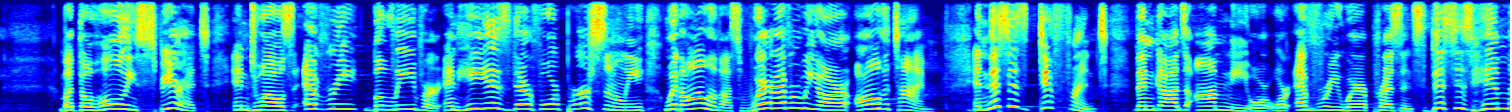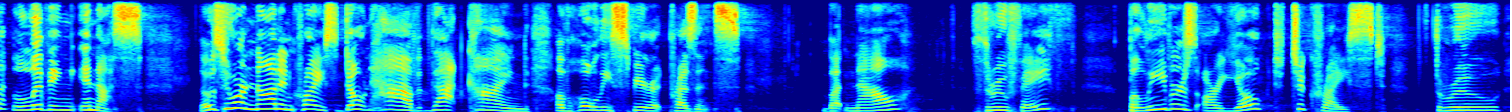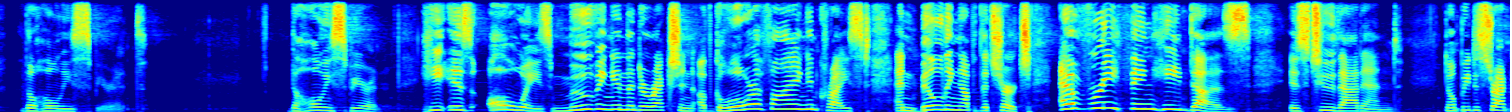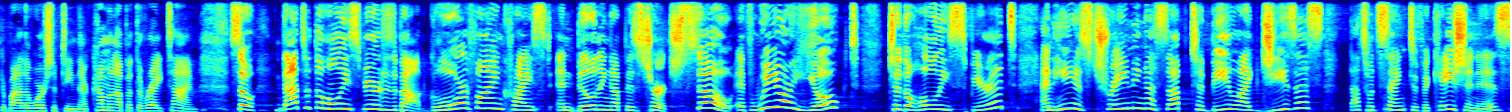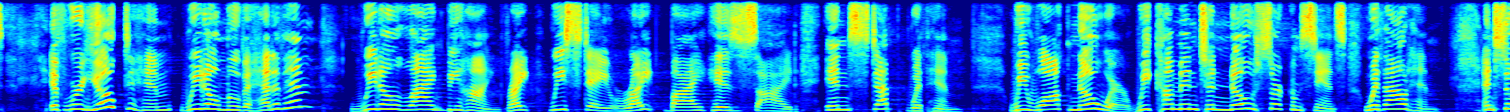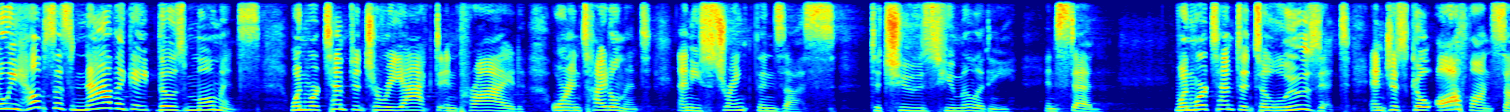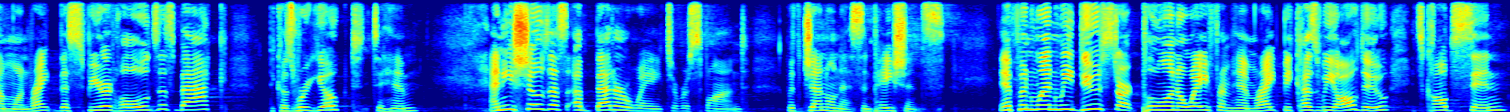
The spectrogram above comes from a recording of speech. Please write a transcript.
But the Holy Spirit indwells every believer, and He is therefore personally with all of us, wherever we are, all the time. And this is different than God's omni or, or everywhere presence. This is Him living in us. Those who are not in Christ don't have that kind of Holy Spirit presence. But now, through faith, believers are yoked to Christ through the Holy Spirit. The Holy Spirit. He is always moving in the direction of glorifying in Christ and building up the church. Everything he does is to that end. Don't be distracted by the worship team. They're coming up at the right time. So that's what the Holy Spirit is about glorifying Christ and building up his church. So if we are yoked to the Holy Spirit and he is training us up to be like Jesus, that's what sanctification is. If we're yoked to him, we don't move ahead of him. We don't lag behind, right? We stay right by his side, in step with him. We walk nowhere. We come into no circumstance without Him. And so He helps us navigate those moments when we're tempted to react in pride or entitlement, and He strengthens us to choose humility instead. When we're tempted to lose it and just go off on someone, right? The Spirit holds us back because we're yoked to Him. And He shows us a better way to respond with gentleness and patience. If and when we do start pulling away from Him, right? Because we all do, it's called sin.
